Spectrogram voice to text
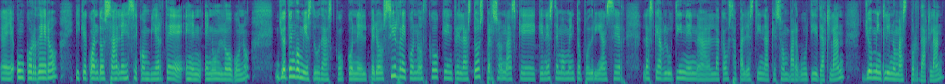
eh, un cordero y que cuando sale se convierte en, un lobo, ¿no? Yo tengo mis dudas con, él, pero sí reconozco que entre las dos personas que, en este momento podrían ser las que aglutinen a la causa palestina, que son Barghouti y Daglan, yo me inclino más por Daglan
